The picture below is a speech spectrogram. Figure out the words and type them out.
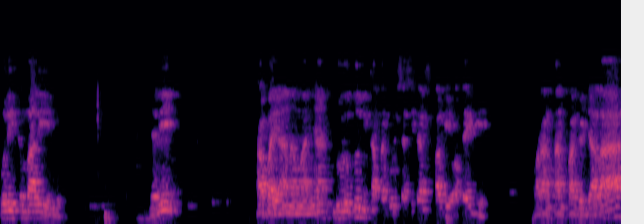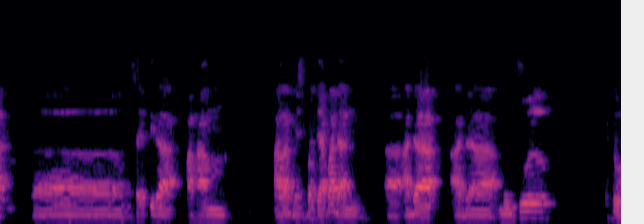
pulih kembali. Jadi apa ya namanya dulu tuh dikategorisasikan sebagai OTG orang tanpa gejala eh, saya tidak paham alatnya seperti apa dan uh, ada ada muncul itu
